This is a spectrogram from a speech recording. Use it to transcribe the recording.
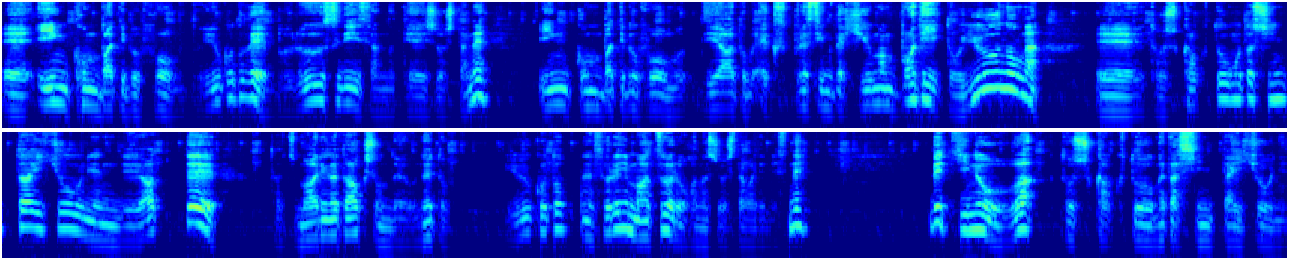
えー、 in combative form ということで、ブルース・リーさんが提唱したね、 in combative form、The Art of Expressing the Human Body というのが、えー、徒手格闘型身体表現であって、立ち回り型アクションだよね、ということ、ね、それにまつわるお話をしたわけですね。で、昨日は都市格闘型身体表現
